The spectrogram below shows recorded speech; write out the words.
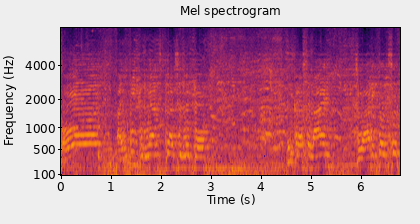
Oh, I think Rian's clutch is let go. They cross the line. Gianni takes it.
